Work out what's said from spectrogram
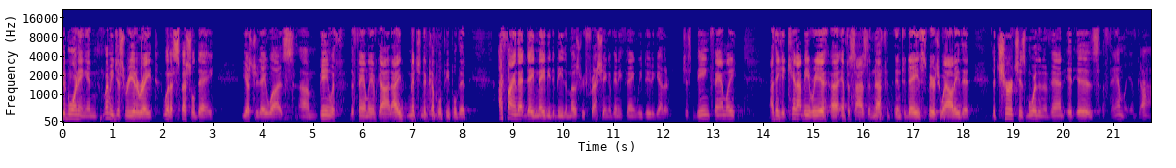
Good morning, and let me just reiterate what a special day yesterday was, um, being with the family of God. I mentioned a couple of people that I find that day maybe to be the most refreshing of anything we do together. Just being family. I think it cannot be re uh, emphasized enough in today's spirituality that the church is more than an event, it is a family of God.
